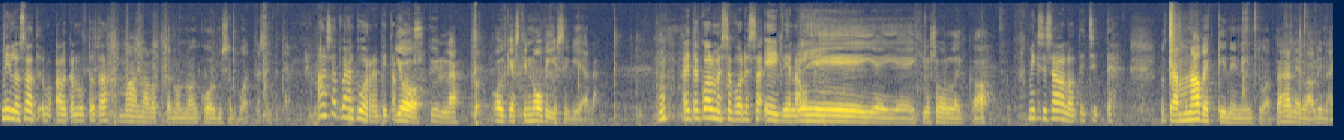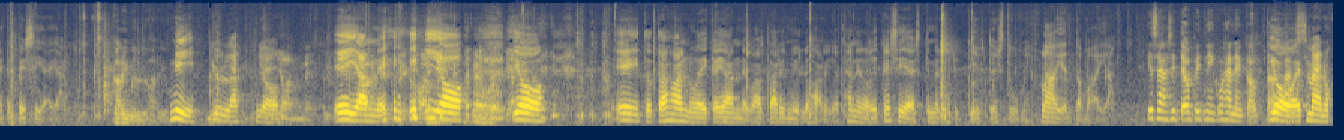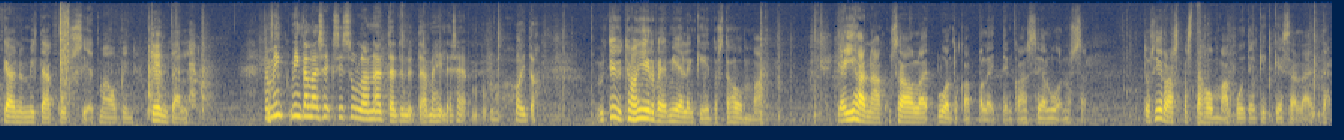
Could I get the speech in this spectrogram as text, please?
Milloin sä oot alkanut tota? Mä oon aloittanut noin kolmisen vuotta sitten. Ah, sä oot vähän tuoreempi tapaus. Joo, kyllä. Oikeasti noviisi vielä. Aita kolmessa vuodessa ei vielä opi? Ei, ei, ei, jos ollenkaan. Miksi sä aloitit sitten? No tää mun avekkini, niin tuota, hänellä oli näitä pesiä ja Kari Myllyharju. Niin, kyllä. Joo. Ei Janne. Ei Janne. joo, joo. Ei tota Hannu eikä Janne, vaan Kari Myllyharju. hänellä oli pesiä ja sitten me ryhdyttiin yhteistuumiin laajentamaan. Ja, ja sä sitten opit niin kuin hänen kauttaan Joo, että mä en ole käynyt mitään kurssia, että mä opin kentällä. No minkälaiseksi sulla on näyttäytynyt tämä mehiläisen hoito? Nyt on hirveän mielenkiintoista hommaa. Ja ihanaa, kun saa olla luontokappaleiden kanssa ja luonnossa. Tosi raskasta hommaa kuitenkin kesällä, että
